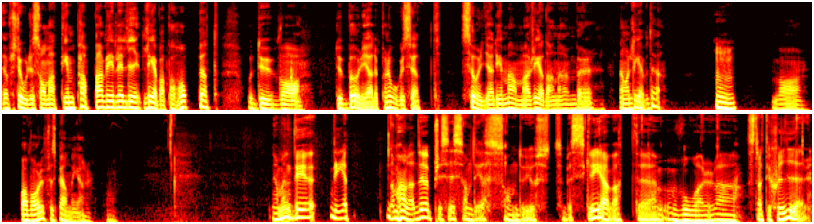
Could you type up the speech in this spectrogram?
jag förstod det som att din pappa ville leva på hoppet och du, var, du började på något sätt sörja din mamma redan när hon, började, när hon levde. Mm. Vad, vad var det för spänningar? Ja, men det, det, de handlade precis om det som du just beskrev, att eh, våra strategier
